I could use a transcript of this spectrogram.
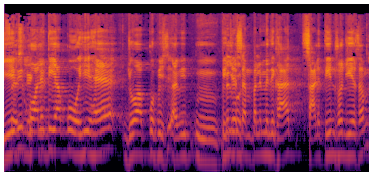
ये भी क्वालिटी आपको वही है जो आपको अभी हम्म, पीछे सैंपल में दिखाया साढ़े तीन सौ जीएसएम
